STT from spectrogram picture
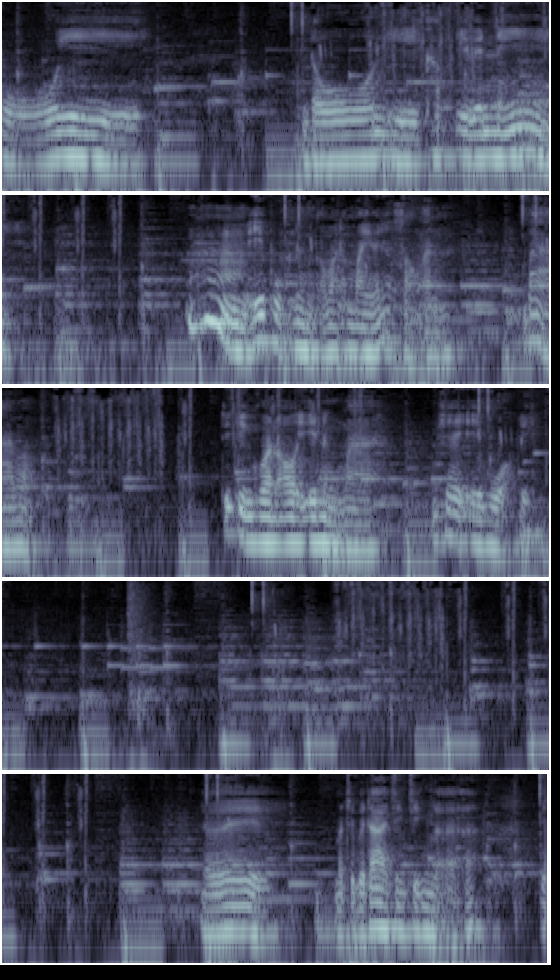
โอ้ย โดนอีกครับอีเวนต์นี้ อืมเอบวกหนึ่งเอามาทำไมวะเนี่ยสองอัน บ้าเปล่าที่จริงควรเอา A หนึ่งมา ไม่ใช่ A บวกดิเฮ้ย มันจะไปได้จริง ๆ เหรอ A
